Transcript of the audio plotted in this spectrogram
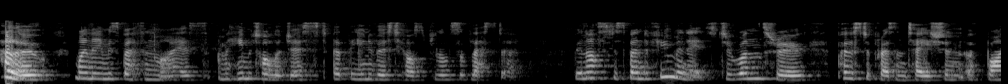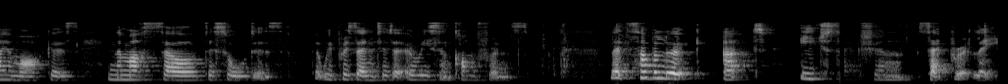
Hello, my name is Bethan Myers. I'm a haematologist at the University Hospitals of Leicester. I've been asked to spend a few minutes to run through poster presentation of biomarkers in the mast cell disorders that we presented at a recent conference. Let's have a look at each section separately.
